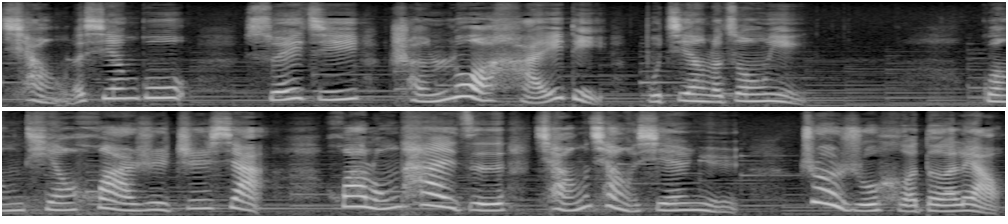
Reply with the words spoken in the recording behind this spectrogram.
抢了仙姑，随即沉落海底，不见了踪影。光天化日之下，花龙太子强抢仙女，这如何得了？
